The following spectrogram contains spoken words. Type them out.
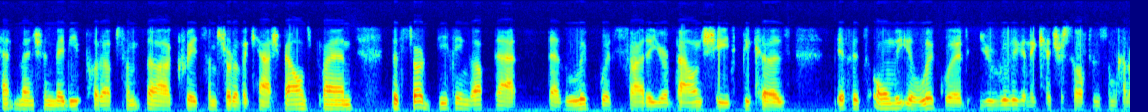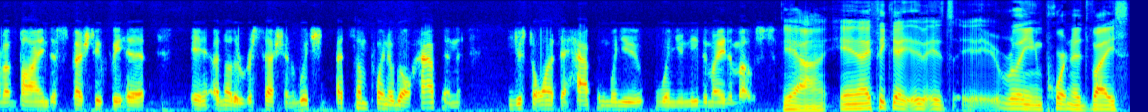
Kent mentioned, maybe put up some, uh, create some sort of a cash balance plan, but start beefing up that that liquid side of your balance sheet because if it's only illiquid, you're really going to catch yourself in some kind of a bind, especially if we hit another recession, which at some point it will happen. You just don't want it to happen when you when you need the money the most. Yeah, and I think that it's really important advice,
